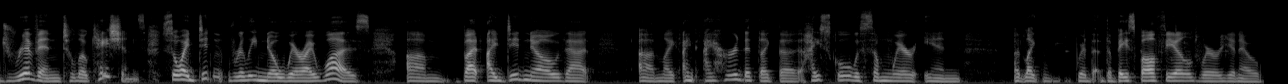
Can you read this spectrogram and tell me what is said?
driven to locations. So I didn't really know where I was, um, but I did know that, um, like, I, I heard that like the high school was somewhere in. Uh, Like where the, the baseball field, where you know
